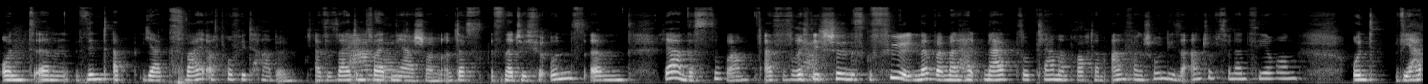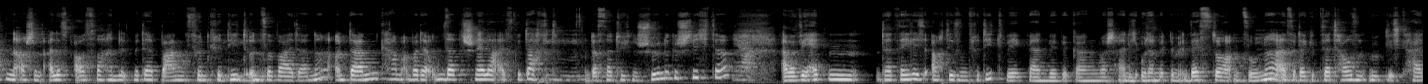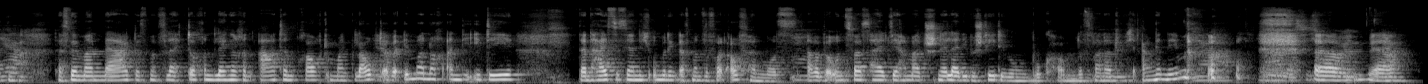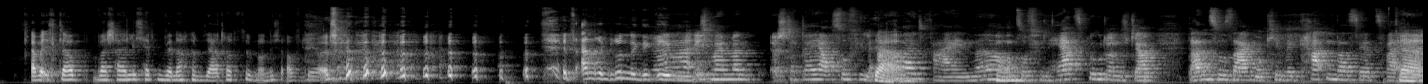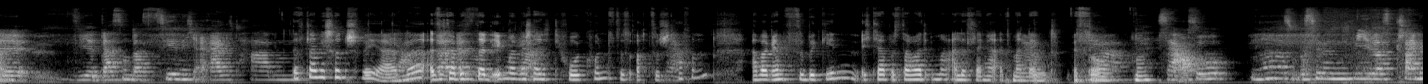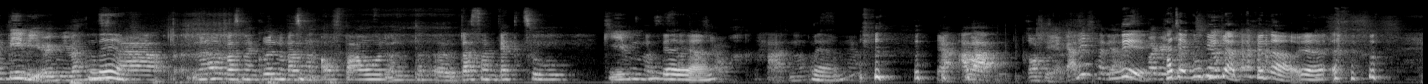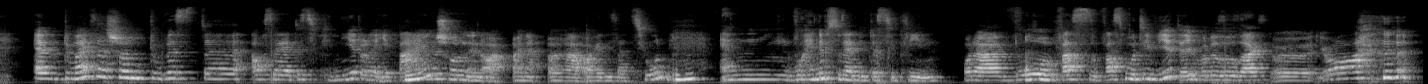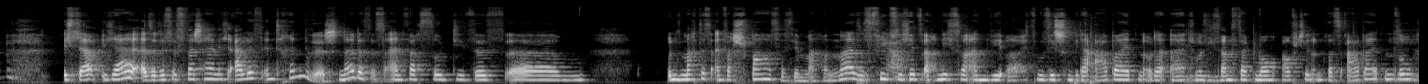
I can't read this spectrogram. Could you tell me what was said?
und ähm, sind ab Jahr zwei auch profitabel. Also seit dem zweiten Jahr schon. Und das ist natürlich für uns, ähm, ja, das ist super. Also es ist ein richtig ja. schönes Gefühl, ne? weil man halt merkt, so klar, man braucht am Anfang schon diese Anschubsfinanzierung und wir hatten auch schon alles ausverhandelt mit der Bank für einen Kredit mhm. und so weiter. Ne? Und dann kam aber der Umsatz schneller als gedacht. Mhm. Und das ist natürlich eine schöne Geschichte. Ja. Aber wir hätten tatsächlich auch diesen Kreditweg wären wir gegangen wahrscheinlich oder mit einem Investor und so. Ne? Mhm. Also da gibt's ja tausend Möglichkeiten, ja. dass wenn man merkt, dass man vielleicht doch einen längeren Atem braucht und man glaubt ja. aber immer noch an die Idee, dann heißt es ja nicht unbedingt, dass man sofort aufhören muss. Mhm. Aber bei uns war es halt, wir haben halt schneller die Bestätigung bekommen. Das war mhm. natürlich angenehm. Ja, ähm, ja. ja. Aber ich glaube, wahrscheinlich hätten wir nach einem Jahr trotzdem noch nicht aufgehört. Jetzt andere Gründe gegeben. Ja, ich meine, man steckt da ja auch so viel ja. Arbeit rein ne? Mhm. und so viel Herzblut. Und ich glaube, dann zu sagen, okay, wir cutten das jetzt, weil ja. Wir das und das Ziel nicht erreicht haben. Das glaube ich schon schwer. Ja. Ne? Also ich glaube, es ist dann also, irgendwann wahrscheinlich die hohe Kunst, das auch zu schaffen. Aber ganz zu Beginn, ich glaube, es dauert immer alles länger, als man denkt. Ist so. Ne? Ist ja auch so ne, so ein bisschen wie das kleine Baby irgendwie, was man, nee. da, ne, was man gründet, was man aufbaut und äh, das dann wegzugeben, das ja, ist natürlich ja. auch hart. Ne? Das, ja. ja. ja. aber braucht ihr ja gar nicht. Hat ja, nee, hat ja gut geklappt, genau. Ja. Ähm, du meinst ja schon, du bist äh, auch sehr diszipliniert oder ihr beide mhm. schon in eu eurer Organisation. Mhm. Ähm, woher nimmst du denn die Disziplin? Oder wo, also, was, was motiviert dich, wo du so sagst, äh, ja. Ich glaube, ja, also das ist wahrscheinlich alles intrinsisch, ne? Das ist einfach so dieses, ähm, uns macht es einfach Spaß, was wir machen. Ne? Also es fühlt ja. sich jetzt auch nicht so an wie, oh, jetzt muss ich schon wieder arbeiten oder oh, jetzt muss ich Samstagmorgen aufstehen und was arbeiten. So, mhm.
